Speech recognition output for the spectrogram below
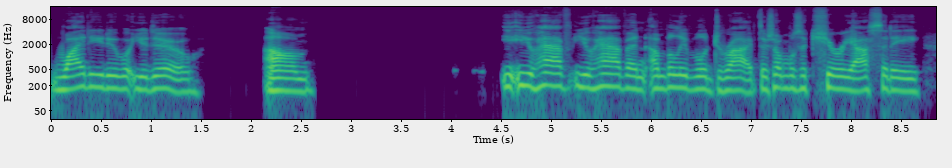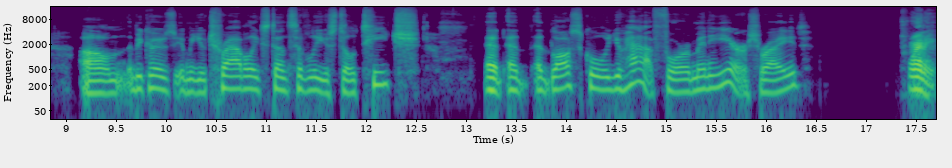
why do you do what you do? Um, you have you have an unbelievable drive. There's almost a curiosity um, because I mean you travel extensively. You still teach at, at at law school. You have for many years, right? 20.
